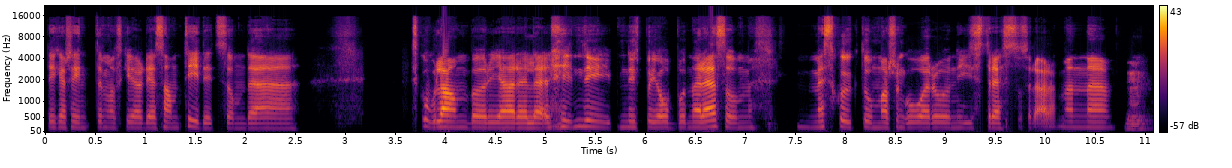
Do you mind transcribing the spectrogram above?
det kanske inte man ska göra det samtidigt som det är skolan börjar eller ny, nytt på jobb och när det är som mest sjukdomar som går och ny stress och sådär. Men, eh, mm,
